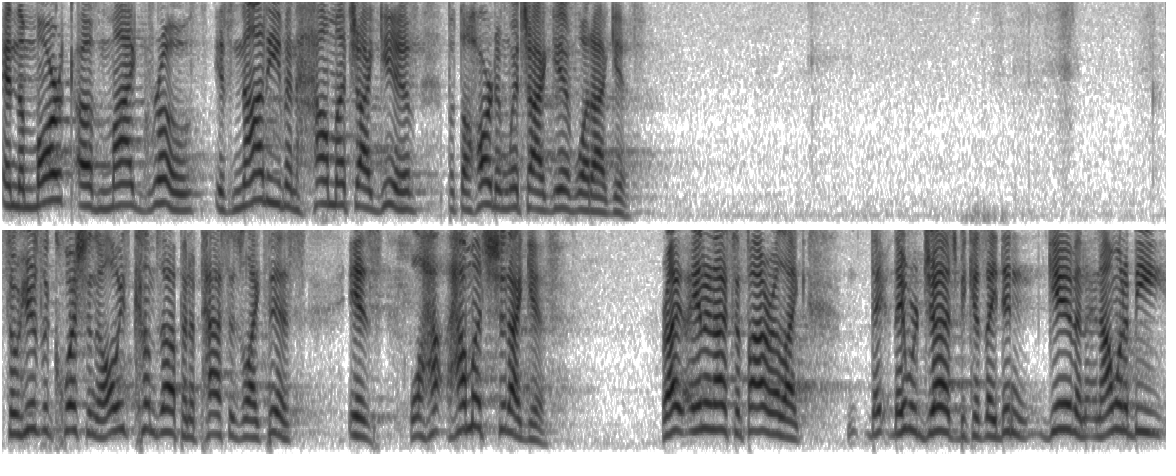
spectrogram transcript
And the mark of my growth is not even how much I give, but the heart in which I give what I give. So here's the question that always comes up in a passage like this is, well, how, how much should I give? Right? Ananias and Sapphira are like, they, they were judged because they didn't give, and, and I want to be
